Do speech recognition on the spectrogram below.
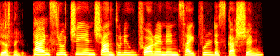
Yes, Nikhil. Thanks, Ruchi and Shantanu, for an insightful discussion.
